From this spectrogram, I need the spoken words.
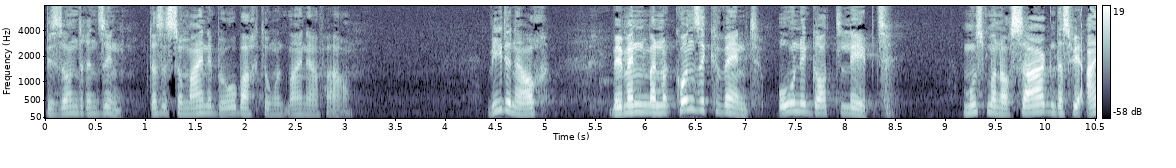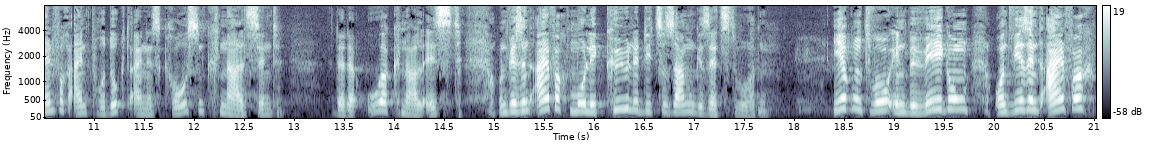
besonderen Sinn. Das ist so meine Beobachtung und meine Erfahrung. Wie denn auch wenn man konsequent ohne Gott lebt, muss man auch sagen, dass wir einfach ein Produkt eines großen Knalls sind, der der Urknall ist. Und wir sind einfach Moleküle, die zusammengesetzt wurden. Irgendwo in Bewegung und wir sind einfach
